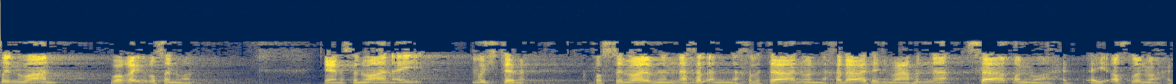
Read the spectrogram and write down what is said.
صنوان وغير صنوان. يعني صنوان أي مجتمع. فالصنوان من النخل النخلتان والنخلات يجمعهن ساق واحد أي أصل واحد.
